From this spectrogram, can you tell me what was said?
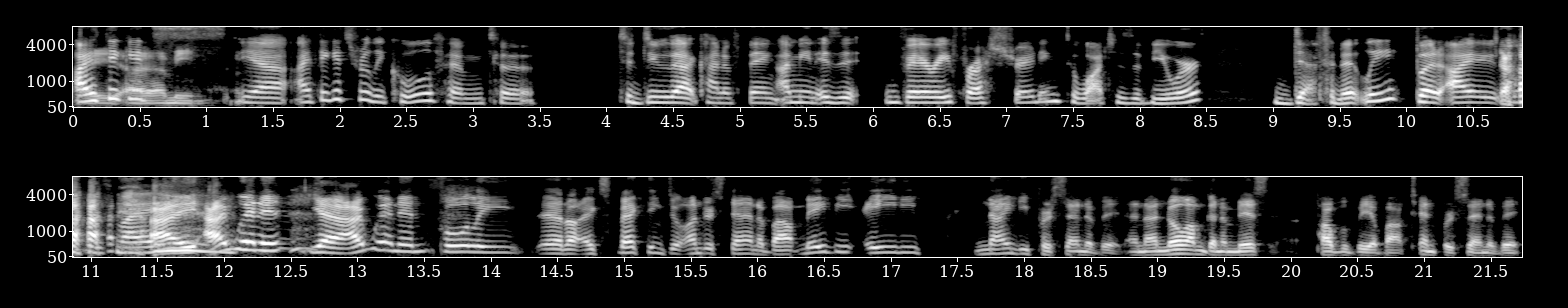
I, I think it's I mean, yeah, I think it's really cool of him to to do that kind of thing. I mean, is it very frustrating to watch as a viewer? Definitely, but I my... I I went in, yeah, I went in fully uh, expecting to understand about maybe 80 90% of it and I know I'm going to miss probably about 10% of it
